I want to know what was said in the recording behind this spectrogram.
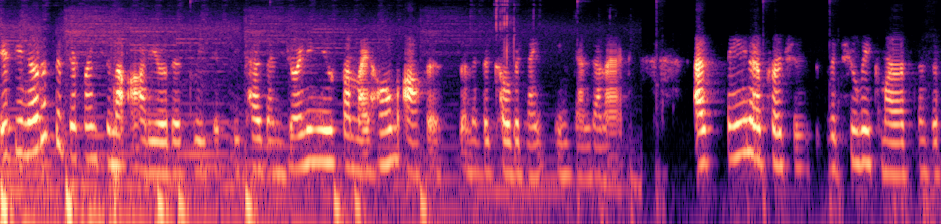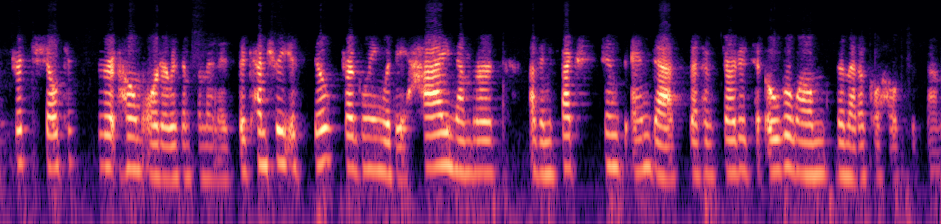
If you notice a difference in the audio this week, it's because I'm joining you from my home office amid the COVID 19 pandemic. As Spain approaches the two week mark since a strict shelter at home order was implemented, the country is still struggling with a high number of infections and deaths that have started to overwhelm the medical health system.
